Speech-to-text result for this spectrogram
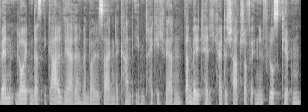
Wenn Leuten das egal wäre, wenn Leute sagen, der kann eben dreckig werden, dann wäre die Tätigkeit des Schadstoffes in den Fluss kippen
